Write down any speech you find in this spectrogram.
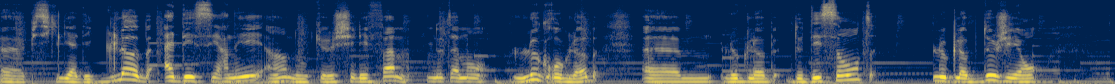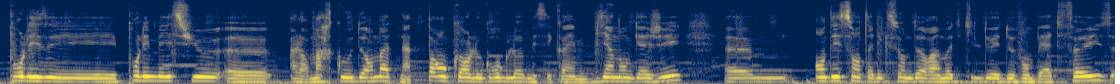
euh, puisqu'il y a des globes à décerner, hein, donc euh, chez les femmes, notamment le gros globe, le globe de descente, le globe de géant, pour les, messieurs, euh, alors Marco Odermatt n'a pas encore le gros globe, mais c'est quand même bien engagé. Euh, en descente, Alexander Amod Kill 2 est devant Beat Feuys.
